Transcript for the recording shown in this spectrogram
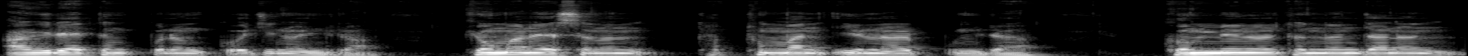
악인의 등불은 꺼지느니라. 교만에서는 다툼만 일어날 뿐이라. 겉면을 듣는 자는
